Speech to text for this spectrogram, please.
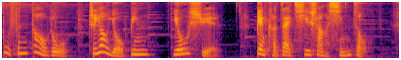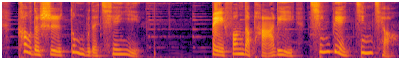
不分道路，只要有冰有雪，便可在其上行走，靠的是动物的牵引。北方的爬犁轻便精巧，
